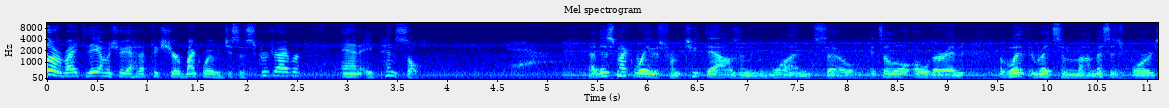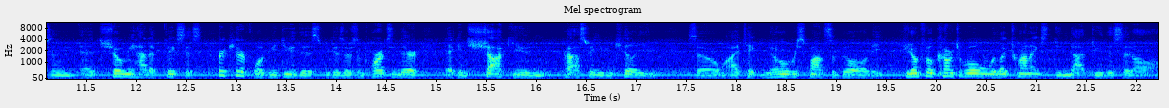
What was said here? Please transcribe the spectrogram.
Hello everybody, today I'm going to show you how to fix your microwave with just a screwdriver and a pencil. Yeah. Now this microwave is from 2001, so it's a little older and I went and read some uh, message boards and it showed me how to fix this. Very careful if you do this because there's some parts in there that can shock you and possibly even kill you. So I take no responsibility. If you don't feel comfortable with electronics, do not do this at all.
